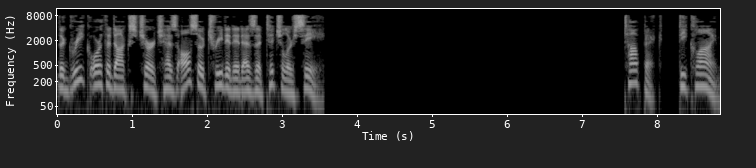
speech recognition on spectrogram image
The Greek Orthodox Church has also treated it as a titular see. Decline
